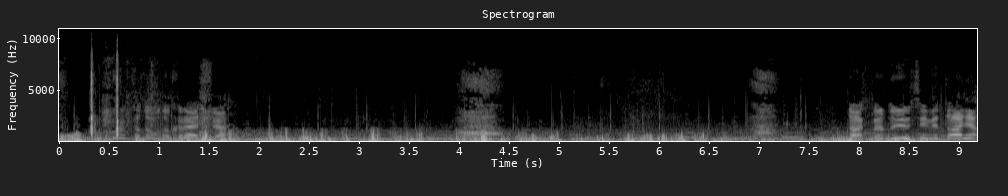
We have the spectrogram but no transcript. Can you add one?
Готуємося до водохреща. Так, передаю всім вітання.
